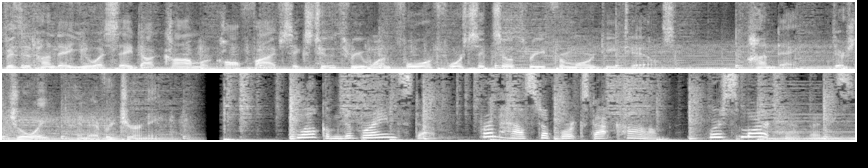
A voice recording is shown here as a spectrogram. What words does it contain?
Visit HyundaiUSA.com or call 562 for more details. Hyundai, there's joy in every journey. Welcome to Brain Stuff from HowStuffWorks.com, where smart happens.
